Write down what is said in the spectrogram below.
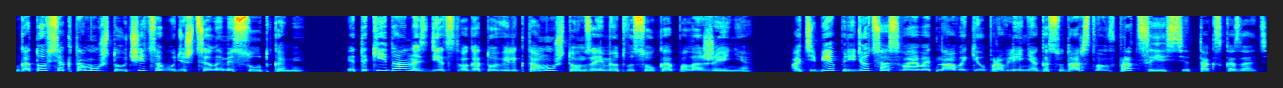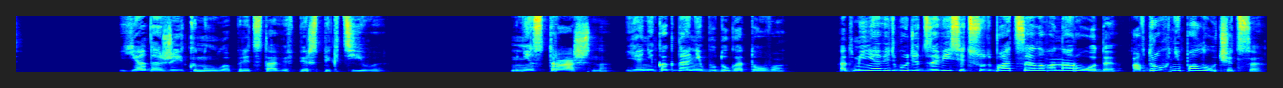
Готовься к тому, что учиться будешь целыми сутками. Это Кейдана с детства готовили к тому, что он займет высокое положение. А тебе придется осваивать навыки управления государством в процессе, так сказать. Я даже икнула, представив перспективы. Мне страшно. Я никогда не буду готова. От меня ведь будет зависеть судьба целого народа. А вдруг не получится?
